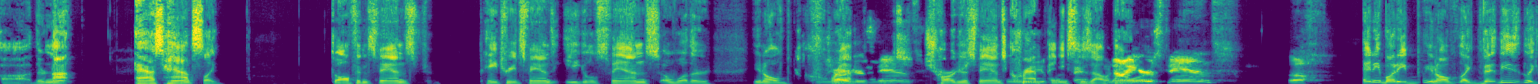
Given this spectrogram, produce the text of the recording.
uh, they're not ass hats like Dolphins fans, Patriots fans, Eagles fans, oh, or other you know crap Chargers fans, Chargers fans, crap Cleveland bases fans. out there Niners fans. Ugh. anybody, you know, like the, these, like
